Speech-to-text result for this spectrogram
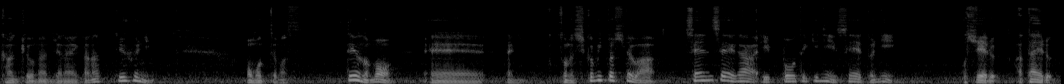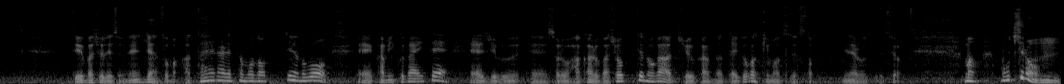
環境なんじゃないかなっていうふうに思ってます。っていうのも、えー、何？その仕組みとしては、先生が一方的に生徒に教える、与えるっていう場所ですよね。じゃあその与えられたものっていうのを、えー、噛み砕いて、えー、自分、えー、それを測る場所っていうのが中間だったりとか期末テストになるわけですよ。まあ、もちろん、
